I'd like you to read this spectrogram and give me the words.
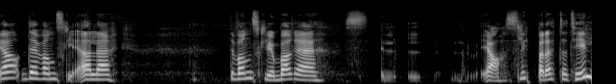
Ja, det er vanskelig Eller det er vanskelig å bare ja, slippe dette til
